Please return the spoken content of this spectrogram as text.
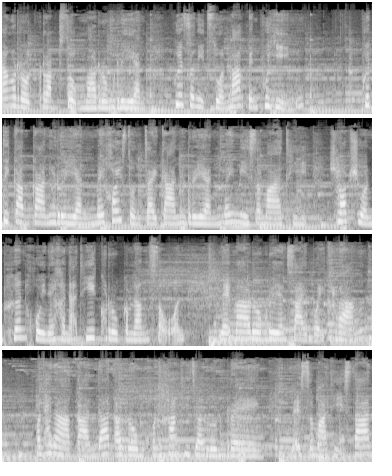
นั่งรถรับส่งมาโรงเรียน เพื่อนสนิทส่วนมากเป็นผู้หญิง พฤติกรรมการเรียนไม่ค่อยสนใจการเรียนไม่มีสมาธิ ชอบชวนเพื่อนคุยในขณะที่ครูกำลังสอน และมาโรงเรียนสายบ่อยครั้ง พัฒนาการด้านอารมณ์ค่อนข้างที่จะรุนแรง และสมาธิสั้น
